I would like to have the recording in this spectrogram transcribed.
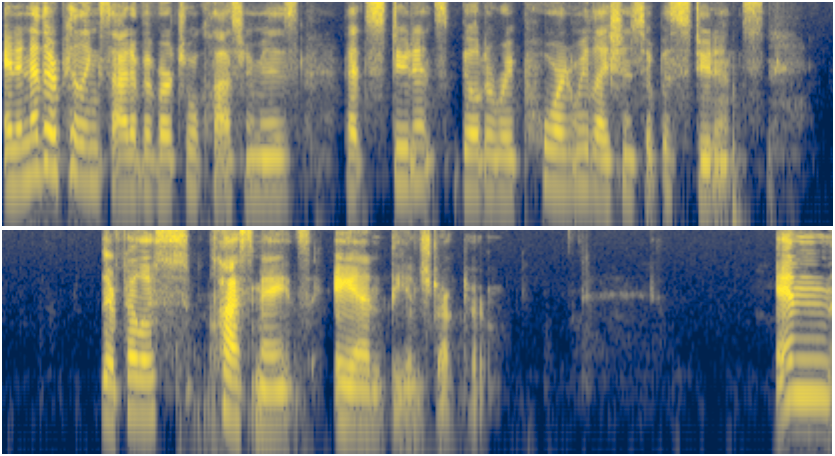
And another appealing side of a virtual classroom is that students build a rapport and relationship with students their fellow classmates and the instructor. In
